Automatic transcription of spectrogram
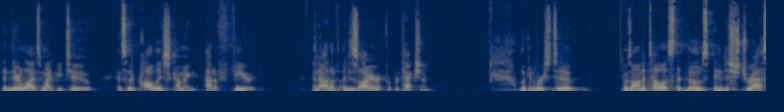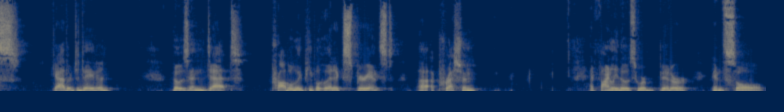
then their lives might be too. And so they're probably just coming out of fear and out of a desire for protection. Look in verse 2. It goes on to tell us that those in distress gathered to David, those in debt, probably people who had experienced uh, oppression, and finally those who are bitter in soul.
